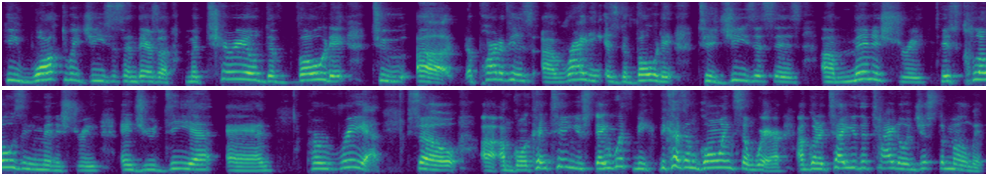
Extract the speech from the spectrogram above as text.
He walked with Jesus, and there's a material devoted to uh, a part of his uh, writing is devoted to Jesus's um, ministry, his closing ministry in Judea and Perea. So uh, I'm going to continue. Stay with me because I'm going somewhere. I'm going to tell you the title in just a moment.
